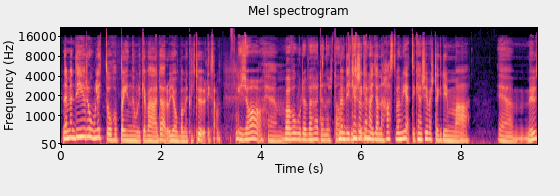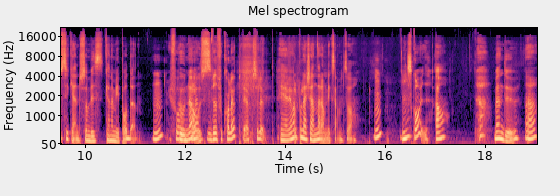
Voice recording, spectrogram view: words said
Nej, men det är ju roligt att hoppa in i olika världar och jobba med kultur. Liksom. Ja, um, vad vore världen utan Men vi kultur? kanske kan ha Janne Hast, vem vet? Det kanske är värsta grymma eh, musikern som vi kan ha med i podden Mm, vi, får Who kolla, knows? vi får kolla upp det, absolut. Eh, vi håller på att lära känna dem. Liksom, så. Mm. Skoj. Ja. Men du, Ja.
